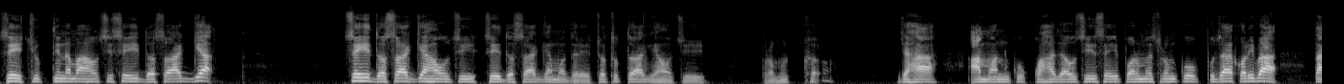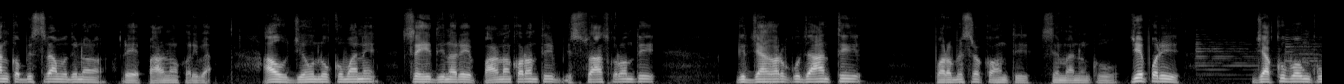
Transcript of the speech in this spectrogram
ସେହି ଚୁକ୍ତିନାମା ହେଉଛି ସେହି ଦଶ ଆଜ୍ଞା। ସେହି ଦଶ ଆଜ୍ଞା ହେଉଛି ସେହି ଦଶ ଆଜ୍ଞା ମଧ୍ୟରେ ଚତୁର୍ଥ ଆଜ୍ଞା ହେଉଛି ପ୍ରମୁଖ। ଯାହା ଆମମାନଙ୍କୁ କୁହାଯାଉଛି ସେହି ପରମେଶ୍ୱରଙ୍କୁ ପୂଜା କରିବା ତାଙ୍କ ବିଶ୍ରାମ ଦିନରେ ପାଳନ କରିବା। ଆଉ ଯେଉଁ ଲୋକମାନେ ସେହି ଦିନରେ ପାଳନ କରନ୍ତି ବିଶ୍ୱାସ କରନ୍ତି ଗୀର୍ଜାଘରକୁ ଯାଆନ୍ତି ପରମେଶ୍ୱର କହନ୍ତି ସେମାନଙ୍କୁ ଯେପରି ଜାକୁବଙ୍କୁ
